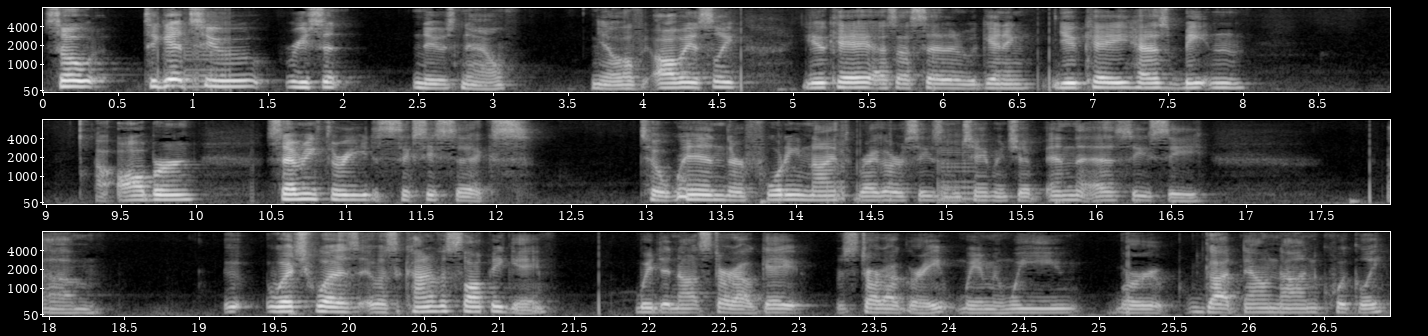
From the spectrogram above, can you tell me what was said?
So to get to recent news now, you know, obviously UK, as I said in the beginning, UK has beaten uh, Auburn 73 to 66 to win their 49th regular season championship in the SEC. Um, which was it was kind of a sloppy game. We did not start out gate start out great. We I mean we were got down nine quickly.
